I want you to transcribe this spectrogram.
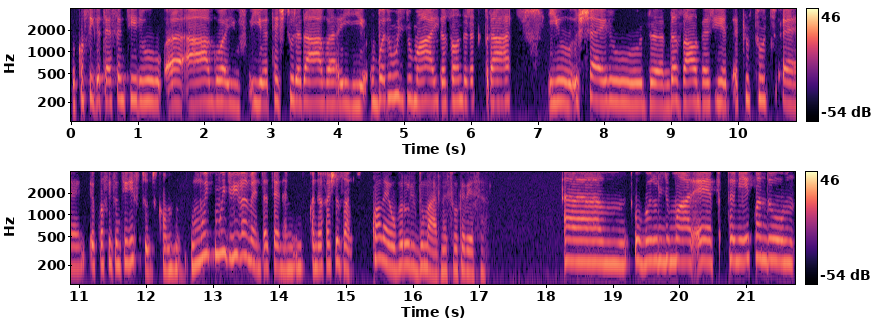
eu consigo até sentir o, a, a, água e, o, e, a textura da água e o barulho do mar e das ondas a quebrar e o, o cheiro de, das algas e aquilo tudo, é, eu consigo sentir isso tudo como, muito, muito vivamente até né, quando eu fecho os olhos. Qual é o barulho do mar na sua cabeça? Um, o barulho do mar é, para mim, é quando,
